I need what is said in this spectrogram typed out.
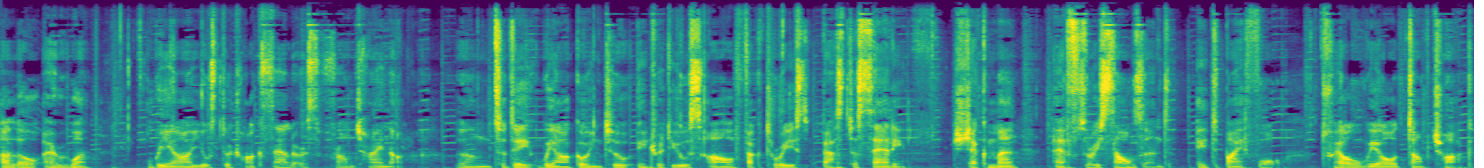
Hello everyone, we are used truck sellers from China. Um, today we are going to introduce our factory's best-selling Shacman F3000 8x4 12-wheel dump truck.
